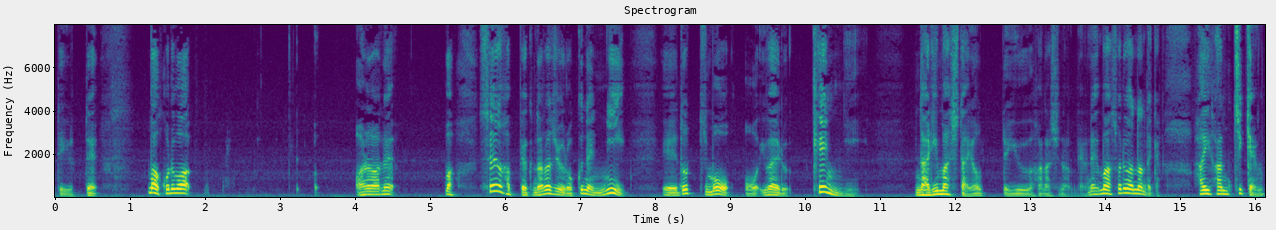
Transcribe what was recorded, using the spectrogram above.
って言って、まあこれは、あれだね、まあ1876年に、えー、どっちもいわゆる県になりましたよっていう話なんだよね。まあそれは何だっけ、廃藩置県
